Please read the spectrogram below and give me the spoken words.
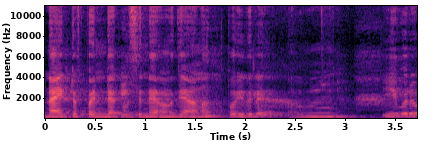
നൈറ്റ് ഓഫ് പെൻഡക്കിൾസിന്റെ എനർജിയാണ് അപ്പോൾ ഇതിൽ ഈ ഒരു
